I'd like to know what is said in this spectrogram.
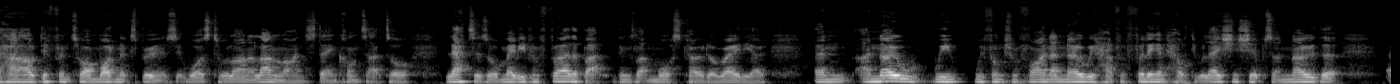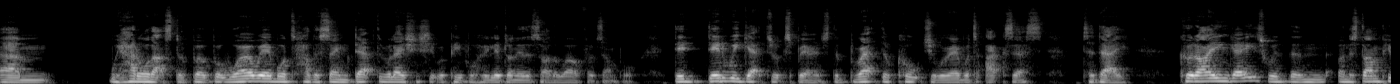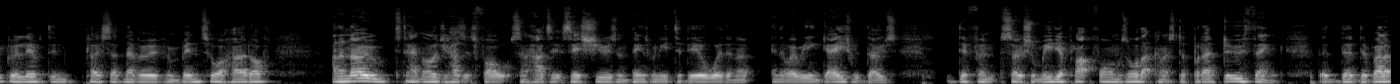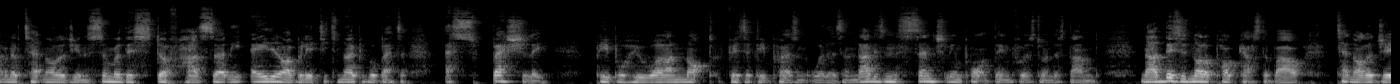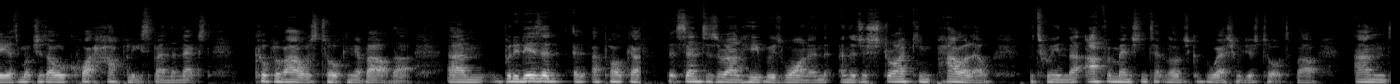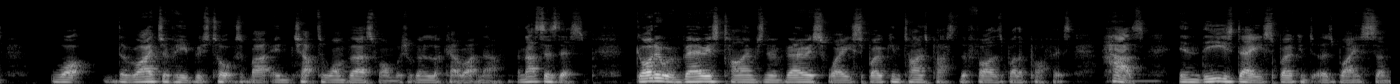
how different to our modern experience it was to rely on a landline to stay in contact or letters or maybe even further back things like Morse code or radio. And I know we we function fine. I know we had fulfilling and healthy relationships. I know that um, we had all that stuff, but but were we able to have the same depth of relationship with people who lived on the other side of the world, for example? Did did we get to experience the breadth of culture we were able to access today? Could I engage with and understand people who lived in places I'd never even been to or heard of? And I know technology has its faults and has its issues and things we need to deal with in, in the way we engage with those different social media platforms, all that kind of stuff. But I do think that the development of technology and some of this stuff has certainly aided our ability to know people better, especially people who are not physically present with us. And that is an essentially important thing for us to understand. Now, this is not a podcast about technology as much as I will quite happily spend the next couple of hours talking about that. Um, but it is a, a, a, podcast that centers around Hebrews 1, and, and there's a striking parallel between the aforementioned technological progression we just talked about and what the writer of Hebrews talks about in chapter 1, verse 1, which we're going to look at right now. And that says this God, who at various times and in various ways spoke in times past to the fathers by the prophets, has in these days spoken to us by his Son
